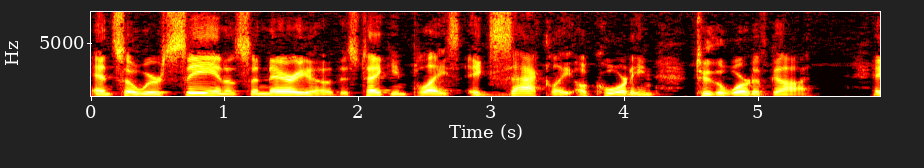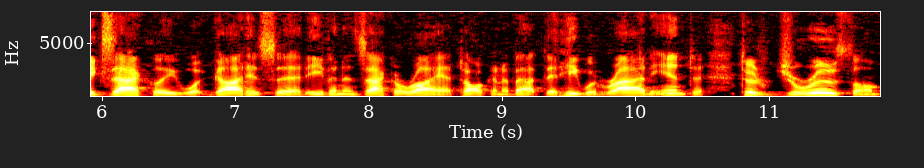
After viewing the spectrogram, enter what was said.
And so we're seeing a scenario that's taking place exactly according to the Word of God. Exactly what God has said, even in Zechariah, talking about that he would ride into to Jerusalem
